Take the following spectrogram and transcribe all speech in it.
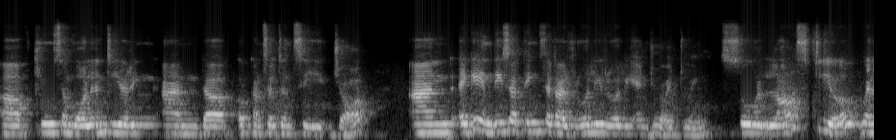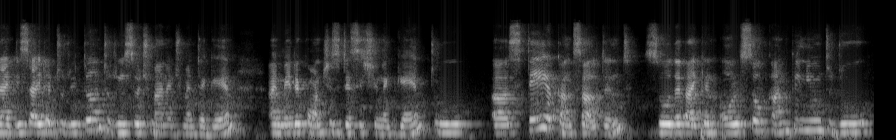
uh, through some volunteering and uh, a consultancy job. And again, these are things that I really, really enjoy doing. So last year, when I decided to return to research management again, I made a conscious decision again to uh, stay a consultant so that I can also continue to do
